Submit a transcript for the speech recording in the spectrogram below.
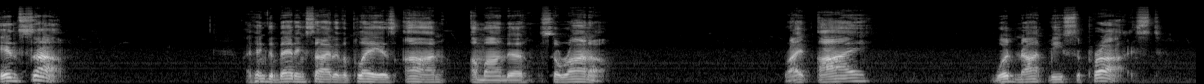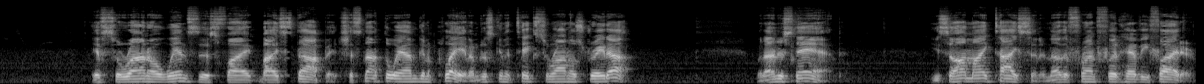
In sum, I think the betting side of the play is on Amanda Serrano. Right? I would not be surprised if Serrano wins this fight by stoppage. That's not the way I'm going to play it. I'm just going to take Serrano straight up. But understand, You saw Mike Tyson, another front foot heavy fighter,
